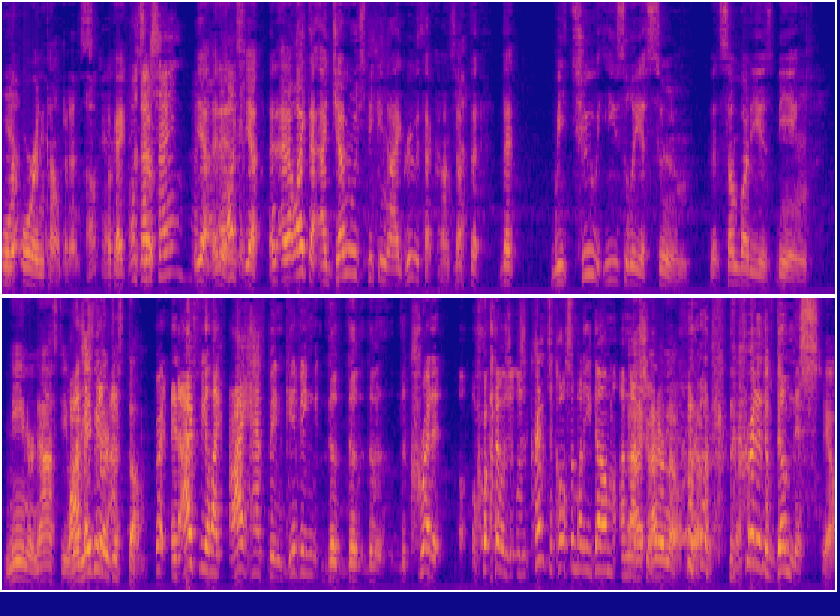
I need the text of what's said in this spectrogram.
or, Yeah. or incompetence. Okay. Okay. Oh, is that a So- saying? Yeah, I- it I is. it. Yeah, and, and I like that. I generally speaking, I agree with that concept that that we too easily assume that somebody is being mean or nasty, Well, I or maybe feel- they're just dumb. Right, and I feel like I have been giving the the the, the credit was it was it credit to call somebody dumb? I'm not I, sure. I don't know. Yeah. the credit of dumbness yeah.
